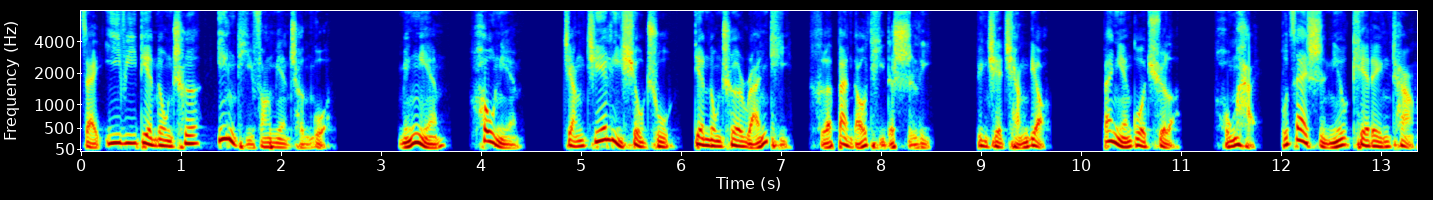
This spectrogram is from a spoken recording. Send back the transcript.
在 EV 电动车硬体方面成果。明年后年将接力秀出电动车软体和半导体的实力，并且强调，半年过去了，鸿海不再是 New Kid in Town，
